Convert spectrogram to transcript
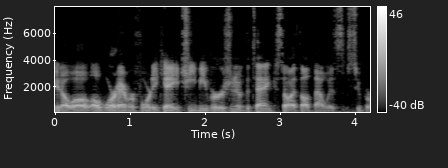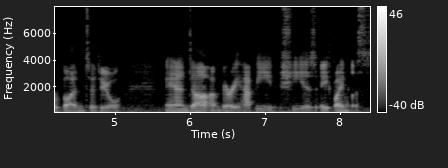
you know, a, a Warhammer 40k Chibi version of the tank. So I thought that was super fun to do. And uh, I'm very happy she is a finalist.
